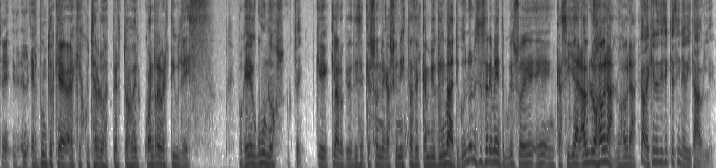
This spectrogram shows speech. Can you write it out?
Sí, el, punto es que hay que escuchar a los expertos a ver cuán revertible es. Porque hay algunos que, claro, que les dicen que son negacionistas del cambio climático. No necesariamente, porque eso es, es encasillar. Los habrá, los habrá. Claro, hay quienes dicen que es inevitable.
